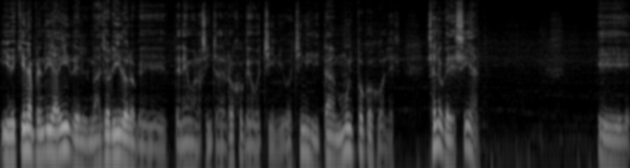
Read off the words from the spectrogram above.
¿Y de quién aprendí ahí? Del mayor ídolo que tenemos los hinchas del rojo, que es Bochini. Bochini gritaba muy pocos goles. ¿Sabes lo que decía? Eh,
